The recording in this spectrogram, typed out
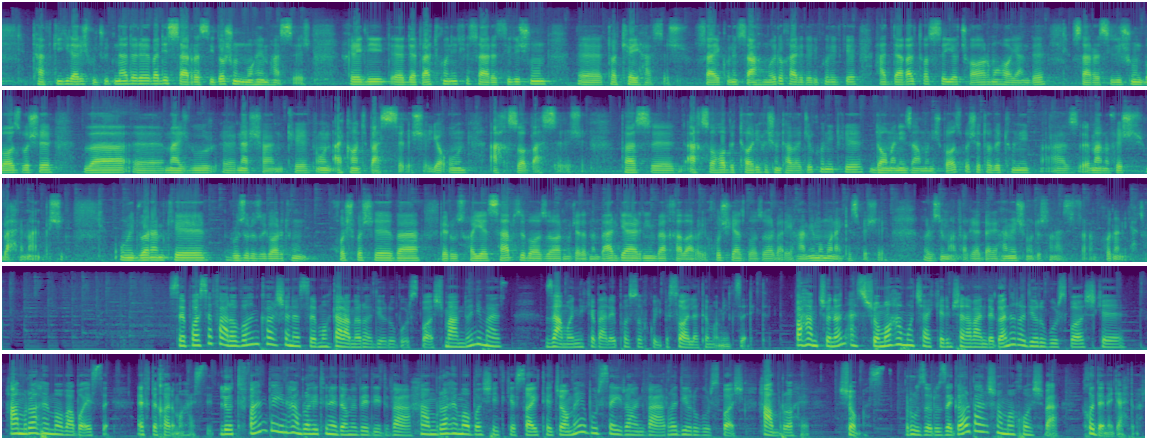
تفکیکی درش وجود نداره ولی سررسیداشون مهم هستش. خیلی دقت کنید که سررسیدشون تا کی هستش. سعی کنید سهمایی رو خریداری کنید که حداقل تا سه یا چهار ماه آینده سررسیدشون باز باشه و مجبور نشن که اون اکانت بسته بشه یا اون اخصا بسته بشه. پس اقصاها به تاریخشون توجه کنید که دامنه زمانیش باز باشه تا بتونید از منافش بهره مند بشید. امیدوارم که روز روزگارتون خوش باشه و به روزهای سبز بازار مجددا برگردیم و خبرهای خوشی از بازار برای همه ما منعکس بشه. آرزوی موفقیت برای همه شما دوستان عزیز دارم. خدا نگهدار. سپاس فراوان کارشناس محترم رادیو رو بورس باش. ممنونیم از زمانی که برای پاسخگویی به سوالات ما می‌گذارید. و همچنان از شما هم متشکریم شنوندگان رادیو رو بورس باش که همراه ما و باعث افتخار ما هستید. لطفا به این همراهیتون ادامه بدید و همراه ما باشید که سایت جامعه بورس ایران و رادیو رو بورس باش همراه شماست. روز و روزگار بر شما خوش و خدا نگهدار.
